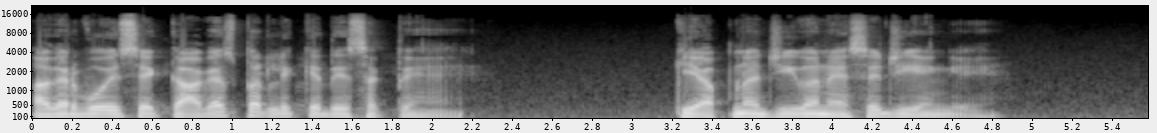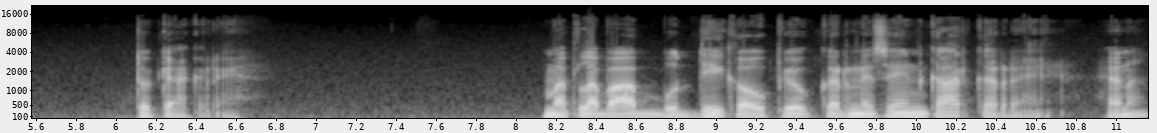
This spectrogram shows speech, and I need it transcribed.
अगर वो इसे कागज़ पर लिख के दे सकते हैं कि अपना जीवन ऐसे जिएँगे तो क्या करें? मतलब आप बुद्धि का उपयोग करने से इनकार कर रहे हैं, है ना?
